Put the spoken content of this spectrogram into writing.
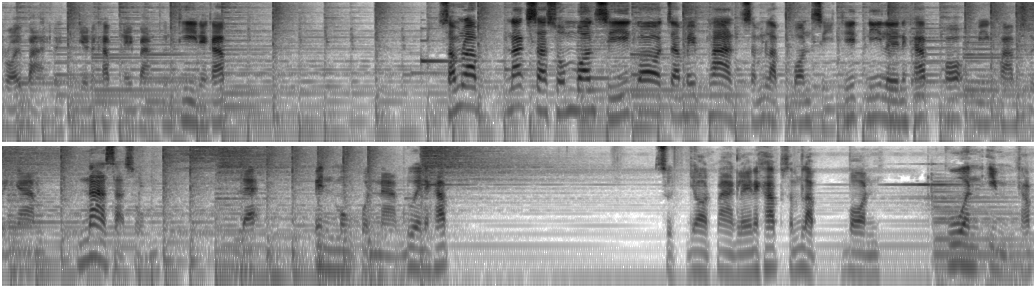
500 บาทเลยทีเดียวนะครับ ในบางพื้นที่นะครับสำหรับ นักสะสมบอลสีก็จะไม่พลาดสำหรับบอลสีชนิดนี้เลยนะครับ เพราะมีความสวยงามน่าสะสม และเป็นมงคลนามด้วยนะครับ สุดยอดมากเลยนะครับสำหรับบอลกวนอิ่มครับ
